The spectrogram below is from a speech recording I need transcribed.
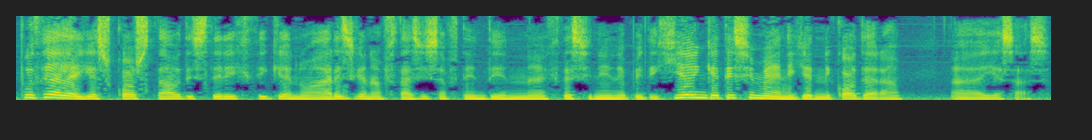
πού θα έλεγες Κώστα ότι στηρίχθηκε ο Άρης για να φτάσει σε αυτήν την ε, χθεσινή επιτυχία και τι σημαίνει γενικότερα ε, για σας;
